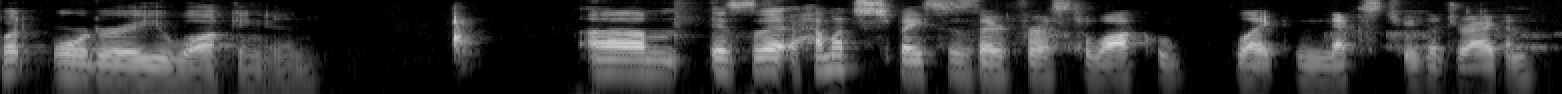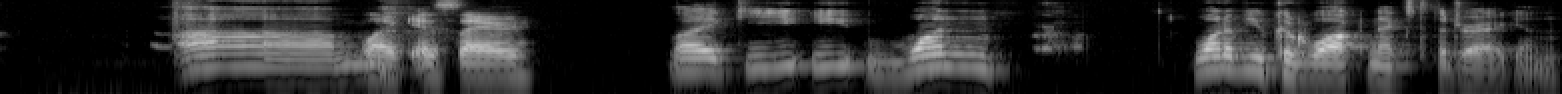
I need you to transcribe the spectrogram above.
what order are you walking in? um, is there how much space is there for us to walk like next to the dragon? Um, Like, is there? Like you, you, one, one of you could walk next to the dragon.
